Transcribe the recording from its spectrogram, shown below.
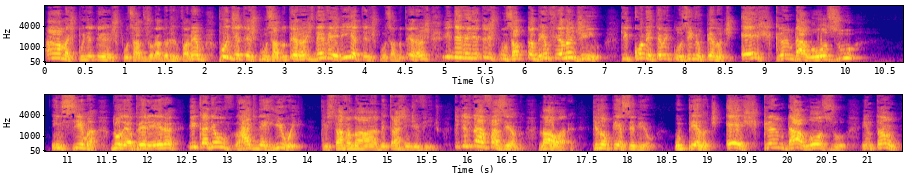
Ah, mas podia ter expulsado os jogadores do Flamengo? Podia ter expulsado o Terãs, deveria ter expulsado o Terãs e deveria ter expulsado também o Fernandinho, que cometeu inclusive um pênalti escandaloso em cima do Léo Pereira. E cadê o Ragnar Hilley, que estava na arbitragem de vídeo? O que ele estava fazendo na hora que não percebeu? O pênalti. Escandaloso. Então,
